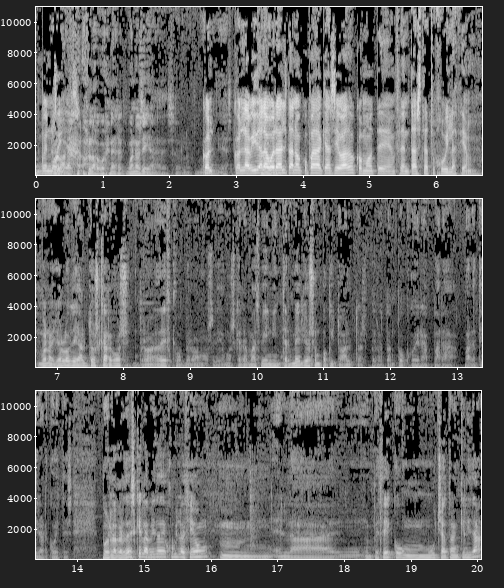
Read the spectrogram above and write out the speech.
Buenos hola, días. Hola, buenos días. con, la vida laboral tan ocupada que has llevado, ¿cómo te enfrentaste a tu jubilación? Bueno, yo lo de altos cargos te lo agradezco, pero vamos, digamos que eran más bien intermedios, un poquito altos, pero tampoco era para, para tirar cohetes. Pues la verdad es que la vida de jubilación mm, la, empecé con mucha tranquilidad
